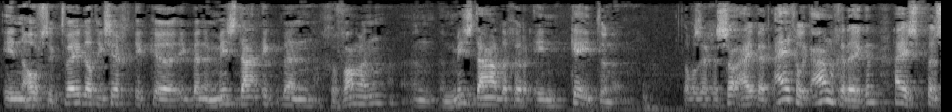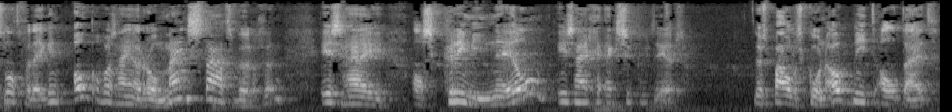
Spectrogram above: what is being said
in hoofdstuk 2, dat hij zegt: Ik, uh, ik, ben, een misda ik ben gevangen, een, een, misdadiger in ketenen. Dat wil zeggen, hij werd eigenlijk aangerekend, hij is per slotverrekening, ook al was hij een Romeins staatsburger, is hij als crimineel is hij geëxecuteerd. Dus Paulus kon ook niet altijd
